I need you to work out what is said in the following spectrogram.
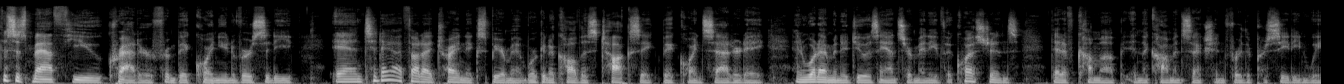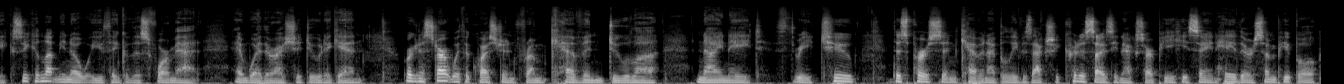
This is Matthew Kratter from Bitcoin University, and today I thought I'd try an experiment. We're going to call this Toxic Bitcoin Saturday, and what I'm going to do is answer many of the questions that have come up in the comment section for the preceding week. So you can let me know what you think of this format and whether I should do it again. We're going to start with a question from Kevin Dula 9832. This person, Kevin, I believe, is actually criticizing XRP. He's saying, hey, there are some people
